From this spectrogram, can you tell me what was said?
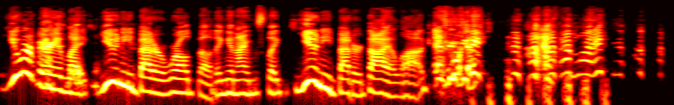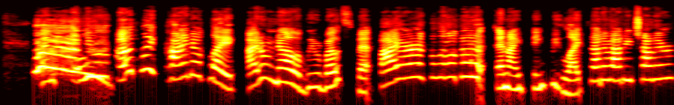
you were very like, you need better world building, and I was like, you need better dialogue, and like, and like. And so we were both like kind of like I don't know. We were both spitfires a little bit, and I think we like that about each other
